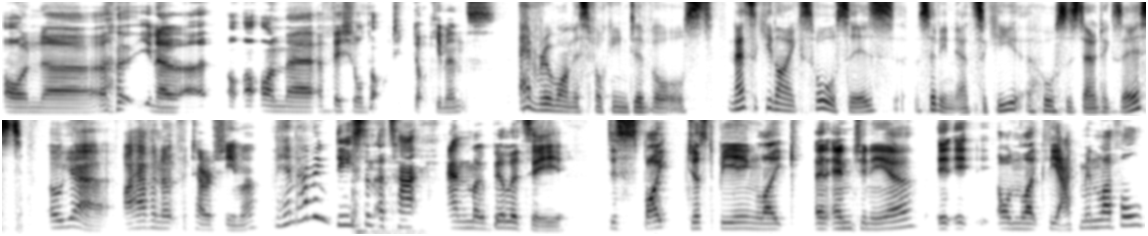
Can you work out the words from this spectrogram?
on, uh, you know, uh, on their official doc- documents. everyone is fucking divorced. Natsuki likes horses. Silly Natsuki, horses don't exist. Oh yeah, I have a note for Terashima. Him having decent attack and mobility, despite just being like an engineer, it, it on like the admin level,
